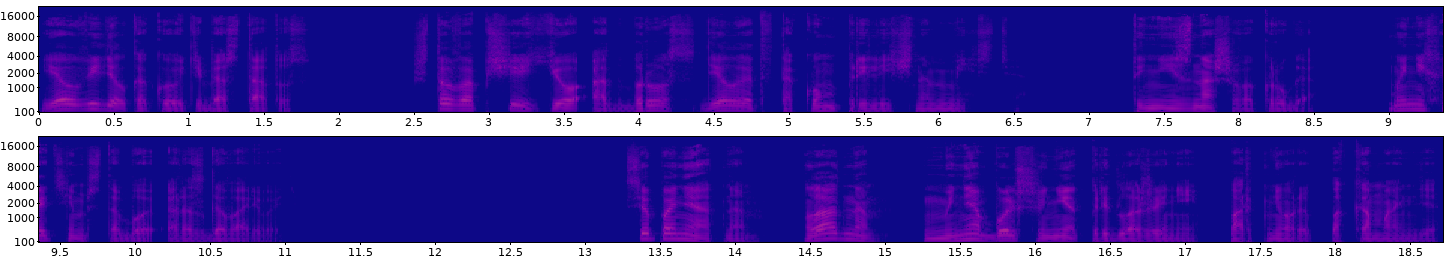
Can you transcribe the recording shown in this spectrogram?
Я увидел, какой у тебя статус. Что вообще Йо отброс делает в таком приличном месте? Ты не из нашего круга. Мы не хотим с тобой разговаривать». «Все понятно. Ладно, у меня больше нет предложений, партнеры по команде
